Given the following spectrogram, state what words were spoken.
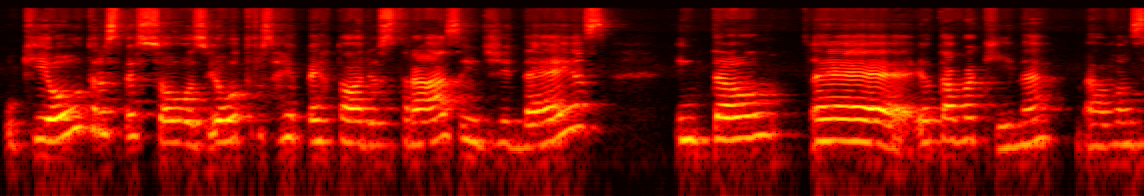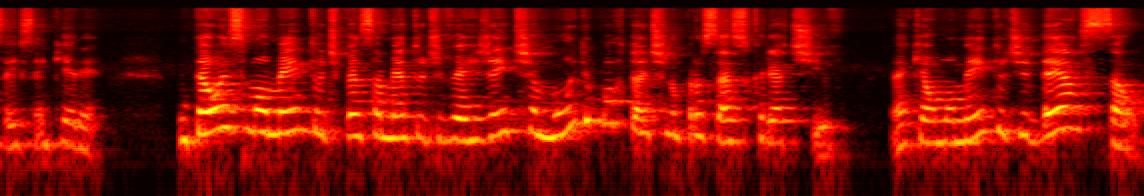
o que outras pessoas e outros repertórios trazem de ideias. Então, é, eu estava aqui, né? Avancei sem querer. Então, esse momento de pensamento divergente é muito importante no processo criativo, né? que é um momento de ideação.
